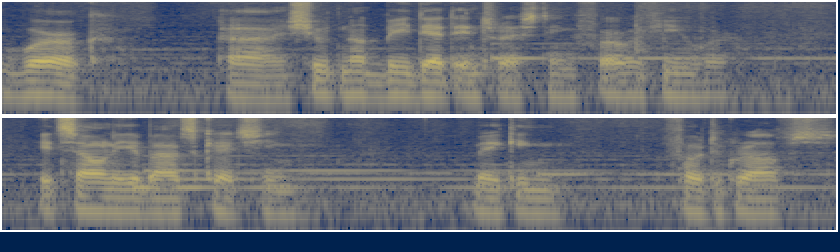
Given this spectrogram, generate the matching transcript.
work uh, should not be that interesting for a viewer. It's only about sketching, making photographs,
